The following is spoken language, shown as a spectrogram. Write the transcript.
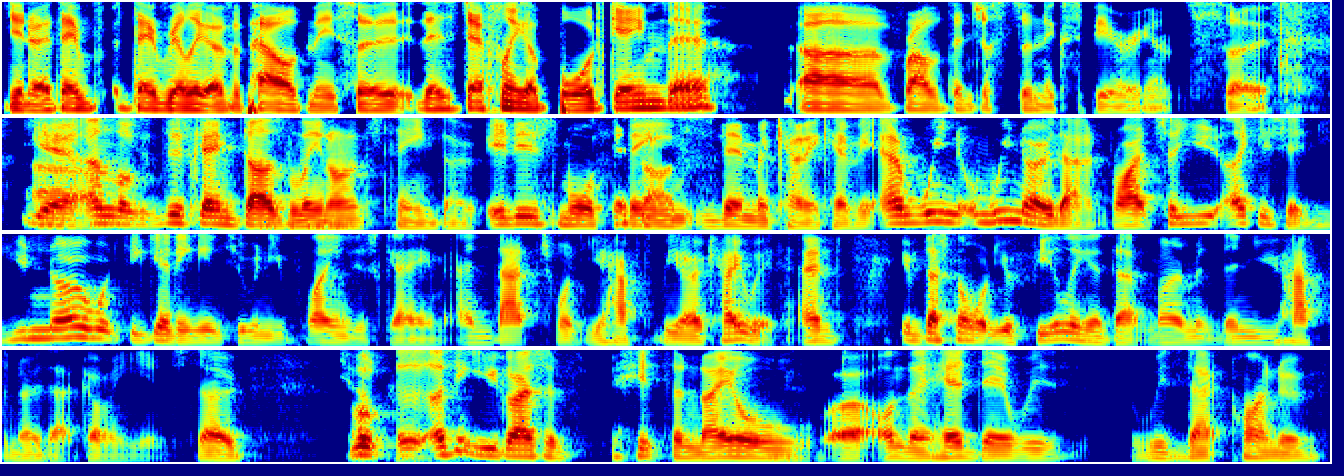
you know they they really overpowered me. So there's definitely a board game there uh, rather than just an experience so yeah um, and look this game does lean on its theme though. It is more theme than mechanic heavy and we we know that right? So you like you said you know what you're getting into when you're playing this game and that's what you have to be okay with and if that's not what you're feeling at that moment then you have to know that going in. So Look, I think you guys have hit the nail uh, on the head there with with that kind of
